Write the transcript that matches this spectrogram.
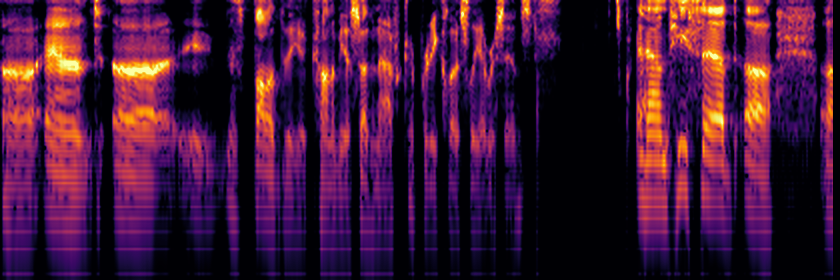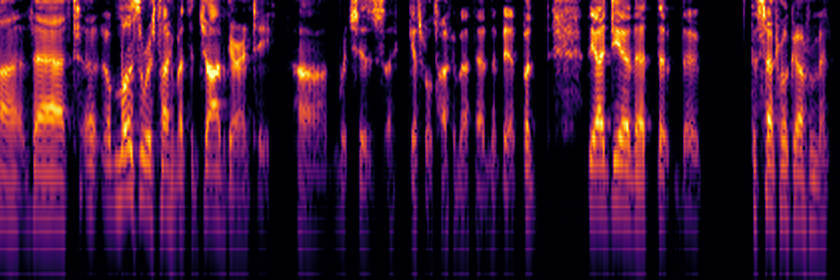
and has followed the economy of Southern Africa pretty closely ever since. And he said that Mosler was talking about the job guarantee, which is, I guess we'll talk about that in a bit. But the idea that the, the the central government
